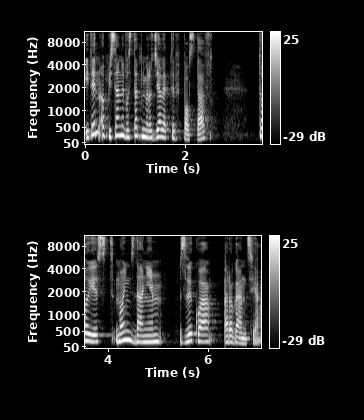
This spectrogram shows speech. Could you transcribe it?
I ten opisany w ostatnim rozdziale typ postaw to jest moim zdaniem zwykła arogancja.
